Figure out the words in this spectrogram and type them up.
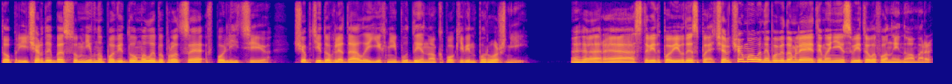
то Прічарди безсумнівно повідомили би про це в поліцію, щоб ті доглядали їхній будинок, поки він порожній. Гаразд, відповів диспетчер. Чому ви не повідомляєте мені свій телефонний номер?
